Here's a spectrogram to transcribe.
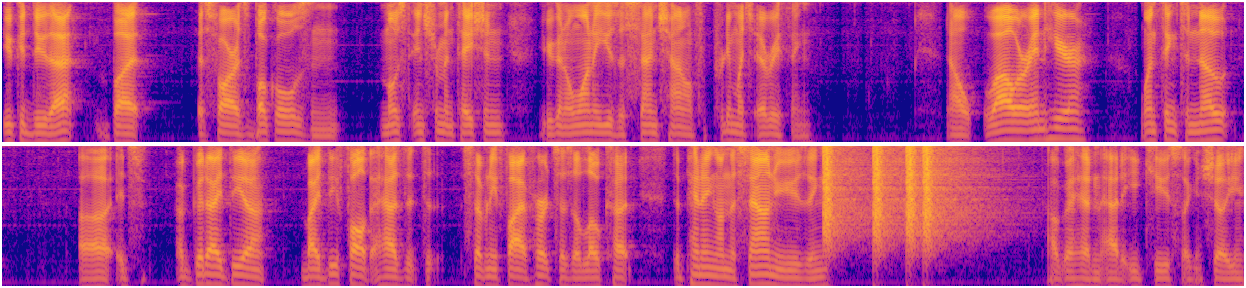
you could do that. But as far as vocals and most instrumentation, you're going to want to use a send channel for pretty much everything. Now, while we're in here, one thing to note, uh, it's a good idea. By default, it has it to 75 hertz as a low cut. Depending on the sound you're using, I'll go ahead and add an EQ so I can show you.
